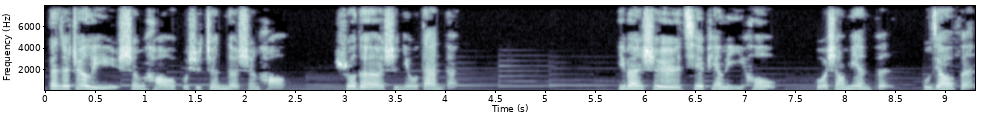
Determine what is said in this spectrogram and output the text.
但在这里，生蚝不是真的生蚝，说的是牛蛋蛋。一般是切片了以后，裹上面粉、胡椒粉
